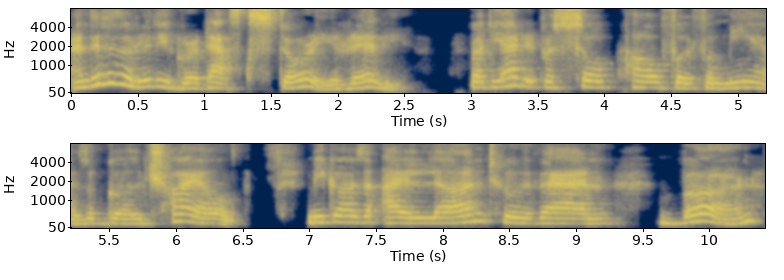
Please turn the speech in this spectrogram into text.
And this is a really grotesque story, really. But yet it was so powerful for me as a girl child because I learned to then burn.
